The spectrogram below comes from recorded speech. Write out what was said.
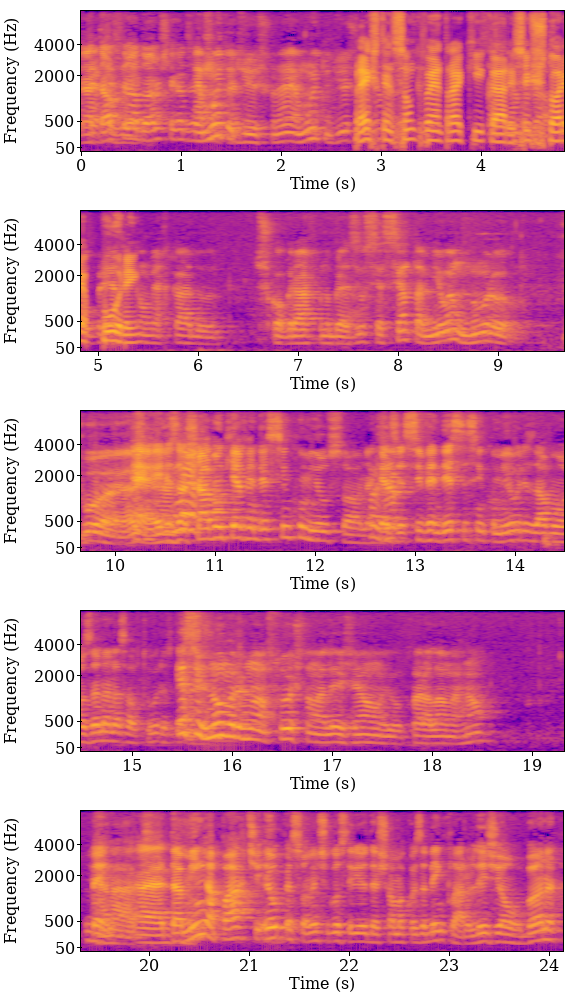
É, até o final do ano chega a 200. É muito disco, né? É muito disco. Presta atenção que vai entrar aqui, cara. Isso é da história pura, que hein? É um mercado discográfico no Brasil, 60 mil é um número. Pô, é, eles Não é- achavam que ia vender 5 mil só, né? Pois Quer é. dizer, se vendesse 5 mil, eles davam Osana nas alturas. Esses números não assustam a Legião e o Paralamas, não? Bem, é, da minha parte, eu pessoalmente gostaria de deixar uma coisa bem clara. Legião Urbana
